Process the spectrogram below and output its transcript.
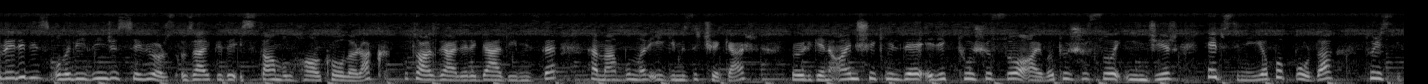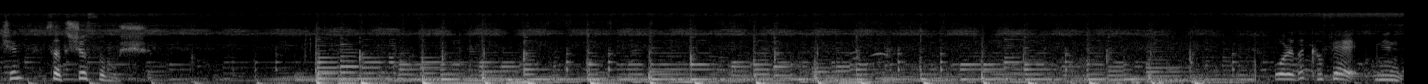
Natüreli biz olabildiğince seviyoruz. Özellikle de İstanbul halkı olarak bu tarz yerlere geldiğimizde hemen bunlar ilgimizi çeker. Böyle gene aynı şekilde erik turşusu, ayva turşusu, incir hepsini yapıp burada turist için satışa sunmuş. Bu arada kafenin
